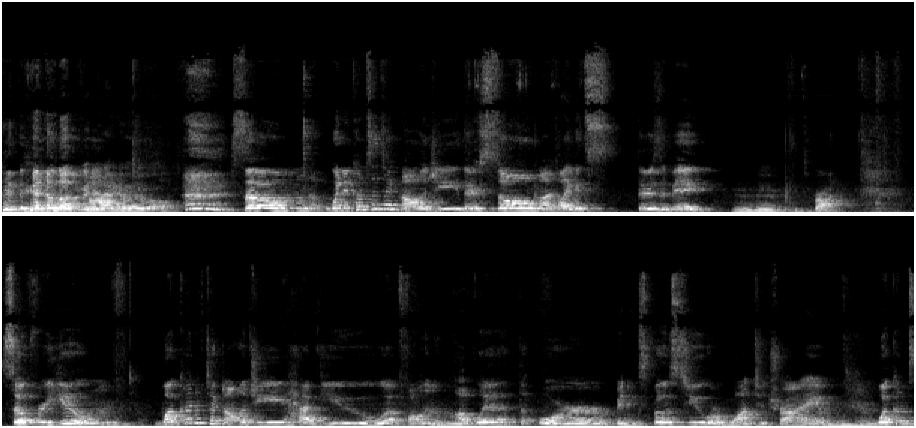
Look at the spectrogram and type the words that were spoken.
they're gonna love it. I know they will. So um, when it comes to technology, there's so much. Like it's there's a big, Mm-hmm. it's broad. So for you, what kind of technology have you fallen in love with, or been exposed to, or want to try? Mm-hmm. What comes,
